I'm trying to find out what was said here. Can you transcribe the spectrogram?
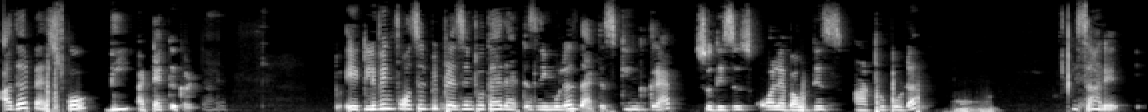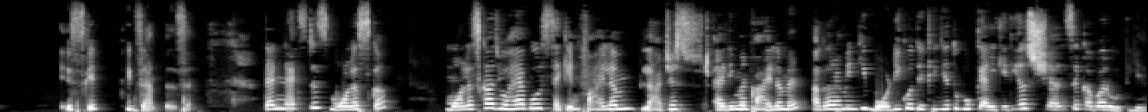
अदर पेस्ट को भी अटैक करता है। तो एक लिविंग फॉसिल भी प्रेजेंट होता है that is Limulus that is king crab so this is all about this Arthropoda सारे इसके एग्जाम्पल्स हैं। Then next is Mollusca Mollusca जो है वो second phylum largest animal phylum है। अगर हम इनकी बॉडी को देखेंगे तो वो कैलकेरियस शेल से कवर होती है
